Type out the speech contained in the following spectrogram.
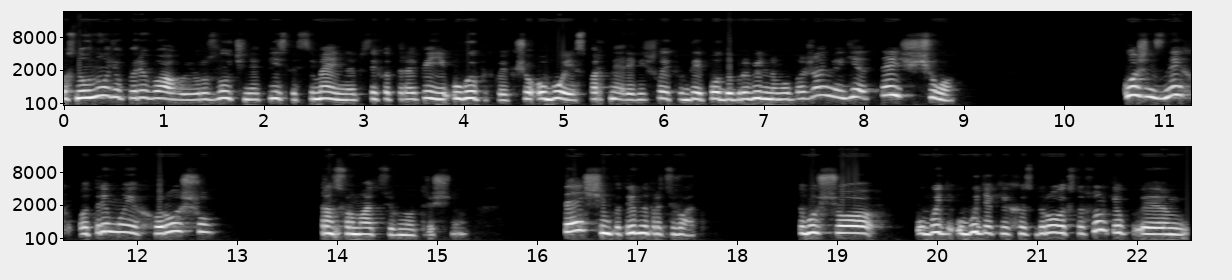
Основною перевагою розлучення після сімейної психотерапії у випадку, якщо обоє з партнерів йшли туди по добровільному бажанню, є те, що кожен з них отримує хорошу трансформацію внутрішню, те, з чим потрібно працювати. Тому що у будь-яких здорових стосунків, ем,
